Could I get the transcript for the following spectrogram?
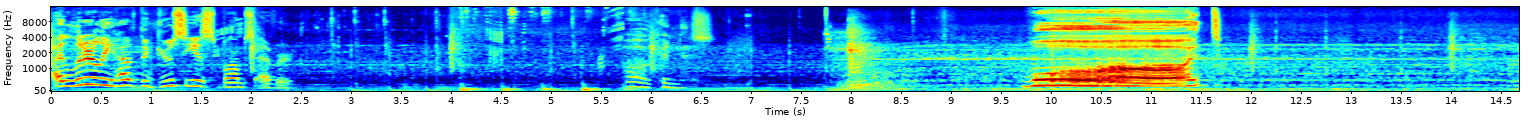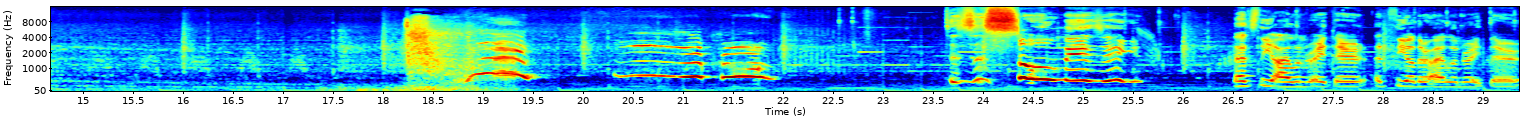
I literally have the goosiest bumps ever. Oh, goodness. What? The island right there. That's the other island right there.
